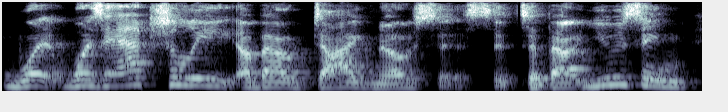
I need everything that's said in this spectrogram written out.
was actually about diagnosis. It's about using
